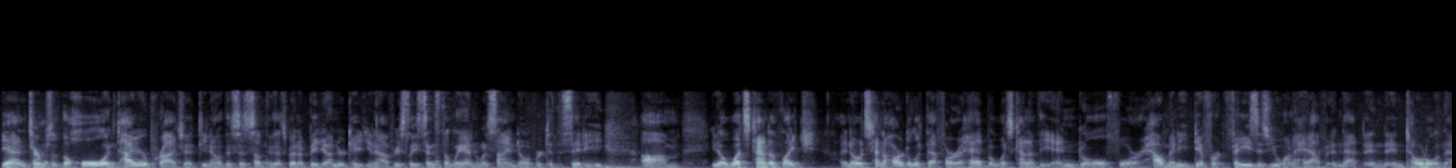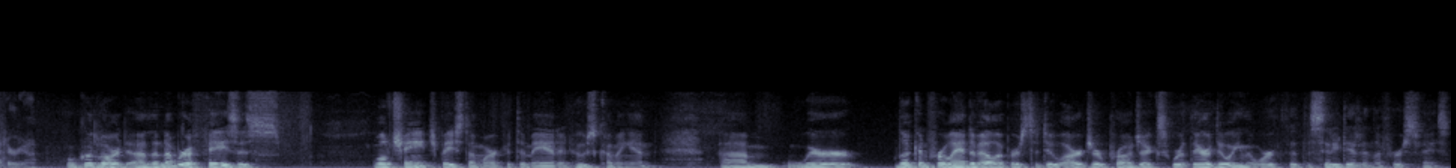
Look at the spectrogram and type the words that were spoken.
Yeah, in terms of the whole entire project, you know, this is something that's been a big undertaking, obviously, since the land was signed over to the city. Um, you know, what's kind of like, I know it's kind of hard to look that far ahead, but what's kind of the end goal for how many different phases you want to have in that, in, in total in that area? Well, good Lord, uh, the number of phases will change based on market demand and who's coming in. Um, we're looking for land developers to do larger projects where they're doing the work that the city did in the first phase.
